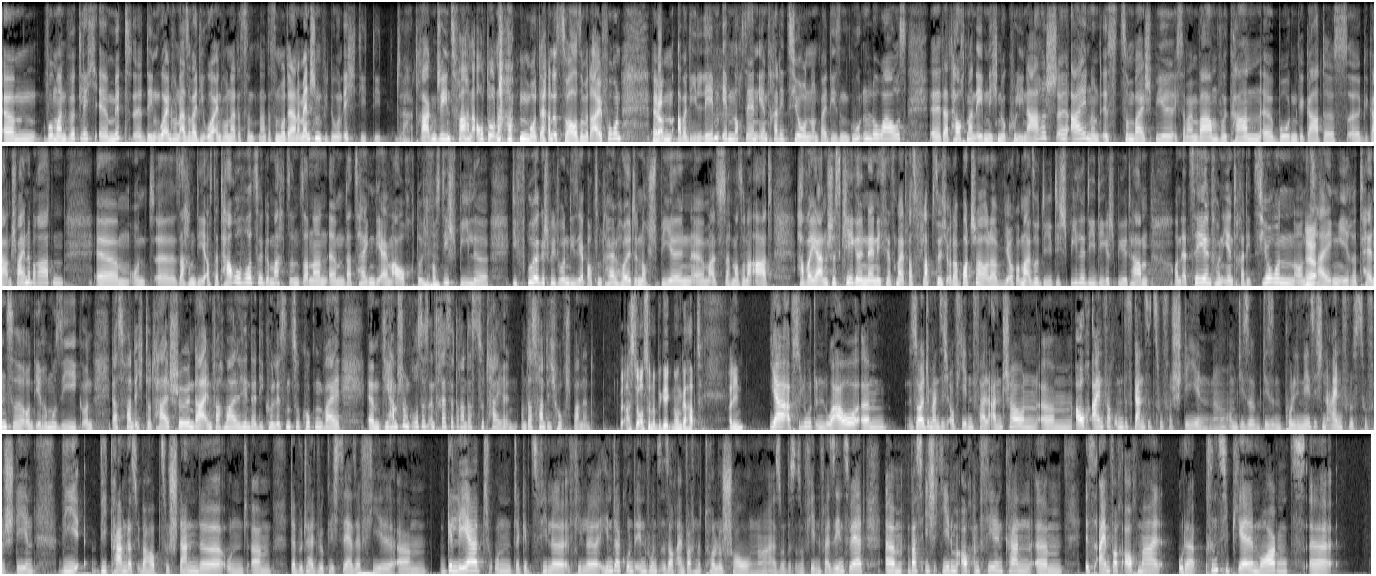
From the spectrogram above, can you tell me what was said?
ähm, wo man wirklich äh, mit äh, den Ureinwohnern, also weil die Ureinwohner, das sind, ne, das sind moderne Menschen, wie du und ich, die, die tragen Jeans, fahren Auto und haben ein modernes Zuhause mit iPhone, Ja. ähm, aber die leben eben noch sehr in ihren Traditionen und bei diesen guten Luaus, äh, da taucht man eben nicht nur kulinarisch äh, ein und isst zum Beispiel, ich sag mal, im warmen Vulkanboden äh, gegartes, äh, gegarten Schweinebraten ähm, und äh, Sachen, die aus der Taro-Wurzel gemacht sind, sondern ähm, da zeigen die einem auch durchaus die Spiele, die früher gespielt wurden, die sie aber auch zum Teil heute noch spielen. Ähm, also ich sag mal so eine Art hawaiianisches Kegeln nenne ich es jetzt mal etwas flapsig oder Boccia oder wie auch immer. Also die, die Spiele, die die gespielt haben und erzählen von ihren Traditionen und Ja. zeigen ihre Tänze und ihre Musik. Und das fand ich total schön, da einfach mal hinter die Kulissen zu gucken, weil ähm, die haben schon großes Interesse dran, das zu teilen. Und das fand ich hochspannend. Hast du auch so eine Begegnung gehabt, Aline? Ja, absolut. In Luau ähm, sollte man sich auf jeden Fall anschauen, ähm, auch einfach um das Ganze zu verstehen, ne? um diese, diesen polynesischen Einfluss zu verstehen. Wie, wie kam das überhaupt zustande? Und ähm, da wird halt wirklich sehr, sehr viel ähm, gelehrt und da gibt's viele, viele Hintergrundinfos. Es ist auch einfach eine tolle Show. Ne? Also das ist auf jeden Fall sehenswert. Ähm, was ich jedem auch empfehlen kann, ähm, ist einfach auch mal oder prinzipiell morgens äh,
